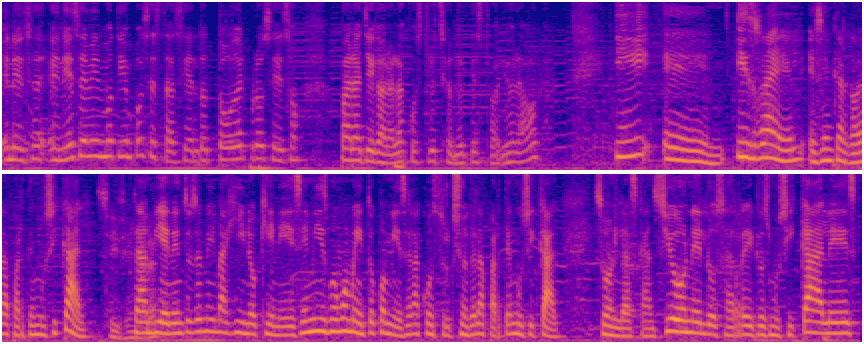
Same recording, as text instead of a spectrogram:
En ese, en ese mismo tiempo se está haciendo todo el proceso para llegar a la construcción del vestuario de la obra. Y eh, Israel es encargado de la parte musical. Sí. También entonces me imagino que en ese mismo momento comienza la construcción de la parte musical. Son las canciones, los arreglos musicales,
